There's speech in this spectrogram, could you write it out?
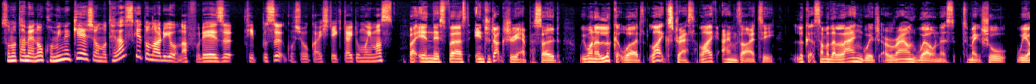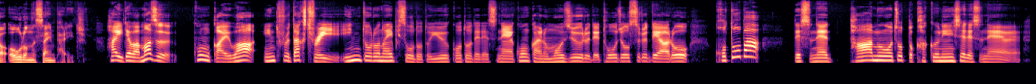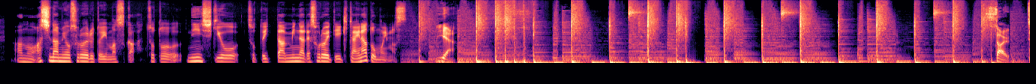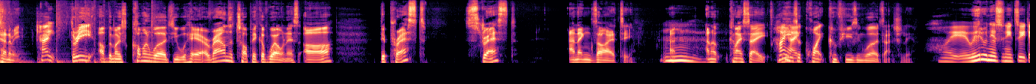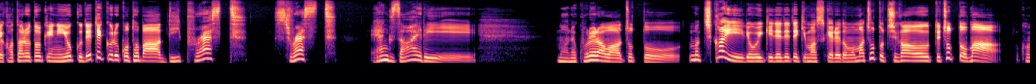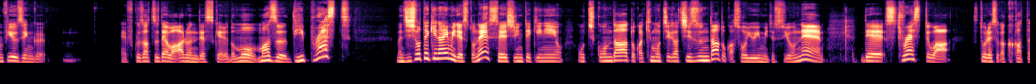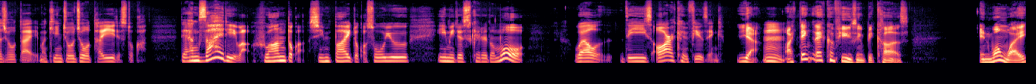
そのためのコミュニケーションの手助けとなるようなフレーズ、tips ご紹介していきたいと思います。But in this first introductory episode, we want to look at words like stress, like anxiety, look at some of the language around wellness to make sure we are all on the same page. はい、ではまず今回は Introductory イントロのエピソードということでですね今回のモジュールで登場するであろう言葉ですねタームをちょっと確認してですねあの足並みを揃えると言いますかちょっと認識をちょっと一旦みんなで揃えていきたいなと思います Yeah. So, はい three of the most common words you will hear around the topic of wellness are depressed, stressed, and anxiety. And, and, uh, can I say, these are quite confusing words, actually. はい、ウェルネスについて語るときによく出てくる言葉 depressed, stressed, anxiety まあねこれらはちょっと、まあ、近い領域で出てきますけれどもまあちょっと違うってちょっとまあ confusing、え複雑ではあるんですけれどもまず depressed まあ、辞書的な意味ですとね精神的に落ち込んだとか気持ちが沈んだとかそういう意味ですよね。で stressed はストレスがかかった状態、まあ、緊張状態ですとかで anxiety は不安とか心配とかそういう意味ですけれども well these are confusing Yeah. I think they're confusing because, in one way,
